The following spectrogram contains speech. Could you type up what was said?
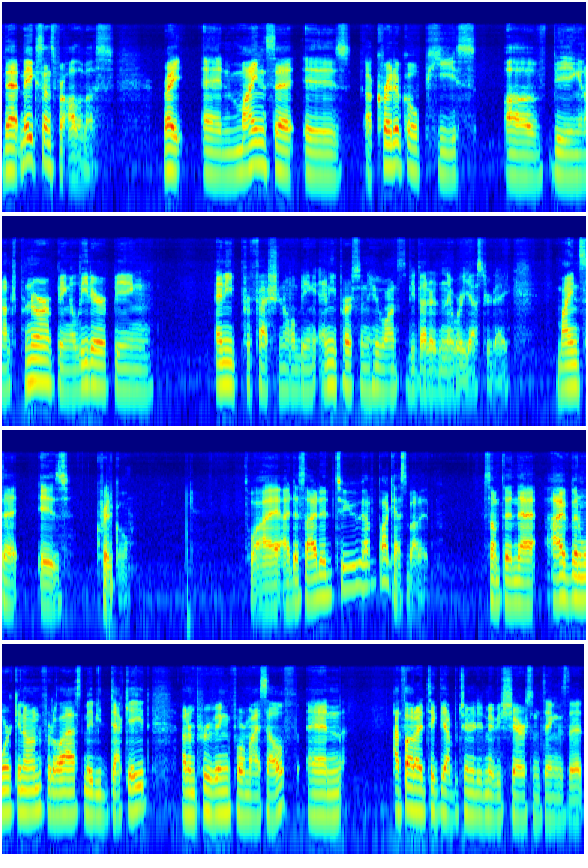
that make sense for all of us, right? And mindset is a critical piece of being an entrepreneur, being a leader, being any professional, being any person who wants to be better than they were yesterday. Mindset is critical. That's why I decided to have a podcast about it. Something that I've been working on for the last maybe decade on improving for myself. And I thought I'd take the opportunity to maybe share some things that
